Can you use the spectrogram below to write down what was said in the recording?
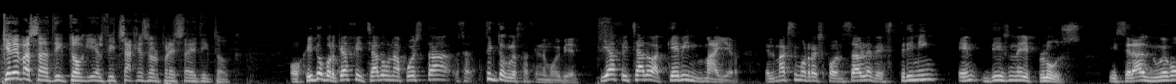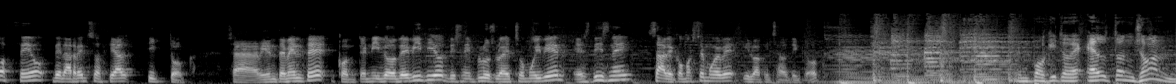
¿Qué le pasa a TikTok y el fichaje sorpresa de TikTok? Ojito porque ha fichado una apuesta, o sea, TikTok lo está haciendo muy bien, y ha fichado a Kevin Mayer, el máximo responsable de streaming en Disney Plus, y será el nuevo CEO de la red social TikTok. O sea, evidentemente, contenido de vídeo, Disney Plus lo ha hecho muy bien, es Disney, sabe cómo se mueve y lo ha fichado TikTok. Un poquito de Elton John.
